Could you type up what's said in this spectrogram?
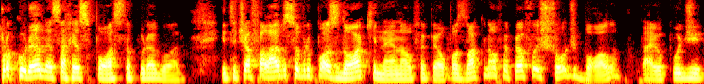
procurando essa resposta por agora. E tu tinha falado sobre o pós-doc né, na UFPEL. O pós-doc na UFPEL foi show de bola, tá? Eu pude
